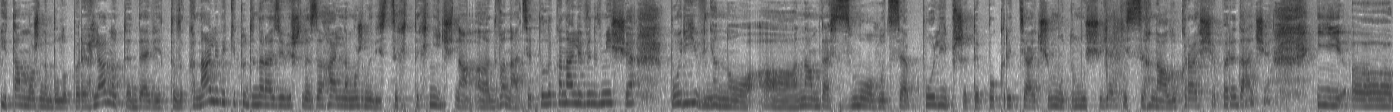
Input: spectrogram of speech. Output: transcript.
і там можна було переглянути 9 телеканалів, які туди наразі увійшли. Загальна можливість цих технічна е, 12 телеканалів він вміщує. Порівняно е, нам дасть змогу це поліпшити покриття. Чому? Тому що якість сигналу краще передачі. І е,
